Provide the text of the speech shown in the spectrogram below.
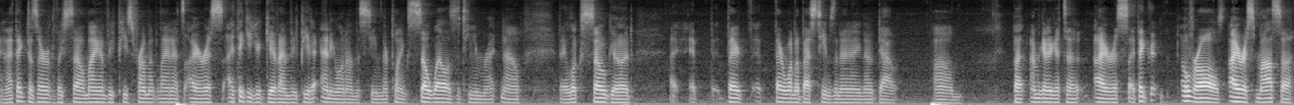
and I think deservedly so. My MVP's from Atlanta. It's Iris. I think you could give MVP to anyone on this team. They're playing so well as a team right now. They look so good. they're they're one of the best teams in NA, no doubt. Um, but I'm gonna get to Iris. I think overall, Iris Masaa,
